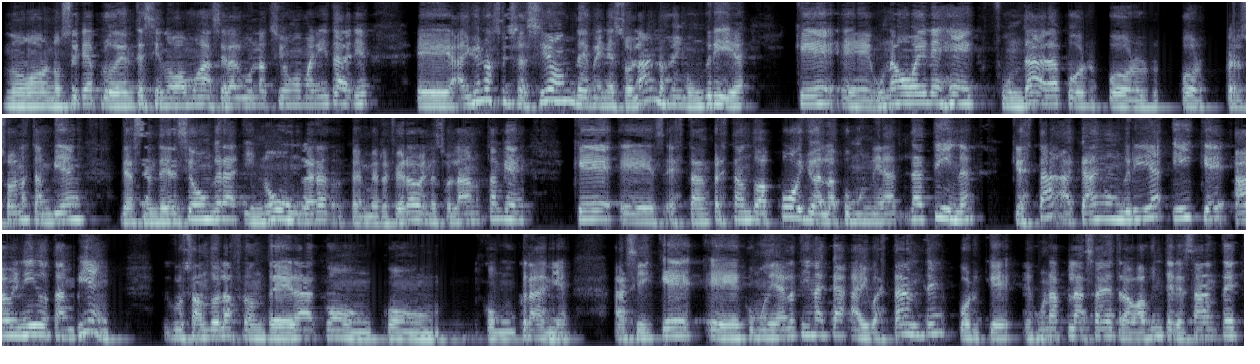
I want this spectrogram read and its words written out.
no, no sería prudente si no vamos a hacer alguna acción humanitaria. hay una asociación de venezolanos en Hungría que eh, una ONG fundada por, por, por, personas también de ascendencia húngara y no húngara, me refiero a venezolanos también, que están prestando apoyo a la comunidad latina que está acá en Hungría y que ha venido también cruzando la frontera con, con con Ucrania. Así que eh, comunidad latina acá hay bastante porque es una plaza de trabajo interesante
